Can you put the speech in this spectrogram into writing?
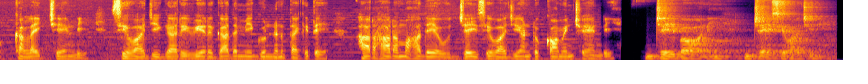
ఒక్క లైక్ చేయండి. శివాజీ గారి వీరగాథ మీ గుండెను తాకితే హర హర మహాదేవ్ జై శివాజీ అంటూ కామెంట్ చేయండి. జై భవానీ జై శివాజీ.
